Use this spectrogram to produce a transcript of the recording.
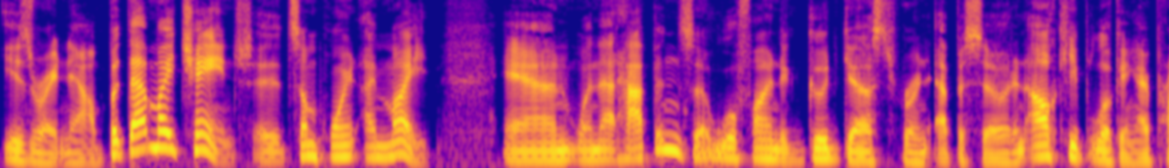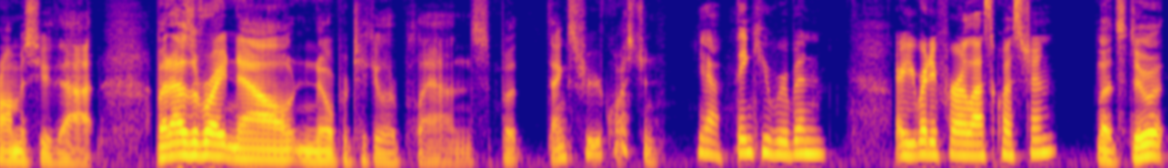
is right now. But that might change. At some point, I might. And when that happens, uh, we'll find a good guest for an episode. And I'll keep looking, I promise you that. But as of right now, no particular plans. But thanks for your question. Yeah. Thank you, Ruben. Are you ready for our last question? Let's do it.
